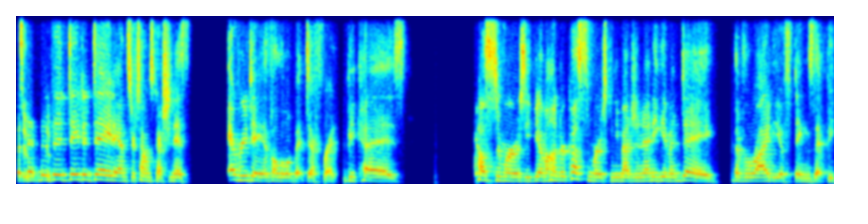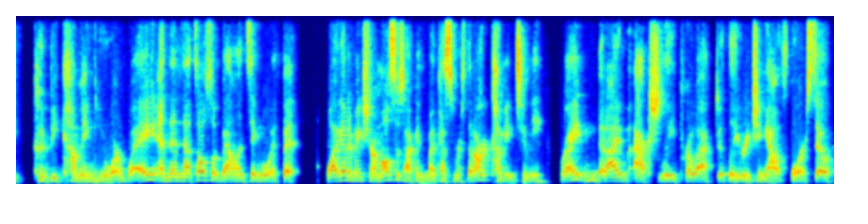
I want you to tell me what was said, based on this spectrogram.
But so, the day to day, to answer Tom's question, is every day is a little bit different because customers, if you have 100 customers, can you imagine any given day the variety of things that be, could be coming your way? And then that's also balancing with it well, I got to make sure I'm also talking to my customers that aren't coming to me, right? And that I'm actually proactively reaching out for. So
